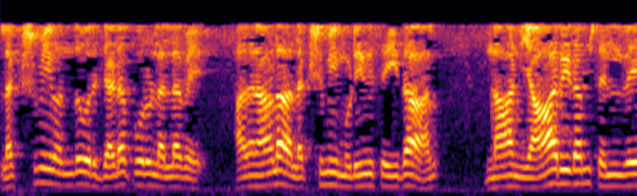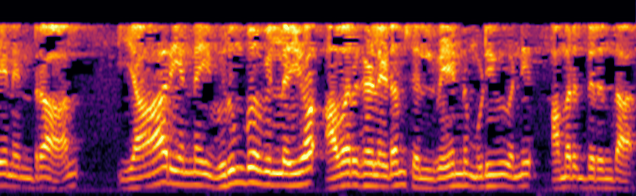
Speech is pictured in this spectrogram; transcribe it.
லக்ஷ்மி வந்து ஒரு ஜட பொருள் அல்லவே. அதனால லக்ஷ்மி முடிவு செய்தால் நான் யாரிடம் செல்வேன் என்றால் யார் என்னை விரும்பவில்லையோ அவர்களிடம் செல்வேன்னு முடிவு பண்ணி அமர்ந்திருந்தார்.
